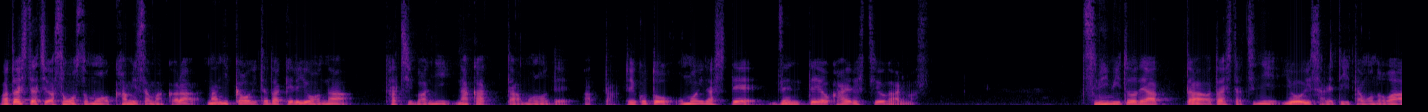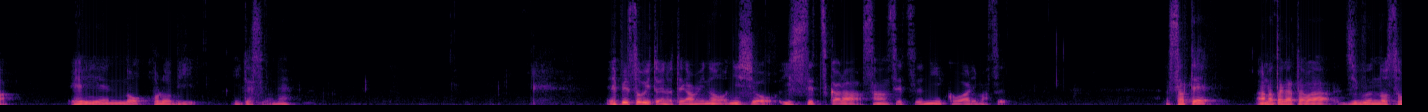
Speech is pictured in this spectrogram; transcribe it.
私たちはそもそも神様から何かをいただけるような立場になかったものであったということを思い出して前提を変える必要があります。罪人であった私たちに用意されていたものは永遠の滅びですよね。エペソビトへの手紙の2章1節から3節にこうあります。さて、あなた方は自分の背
